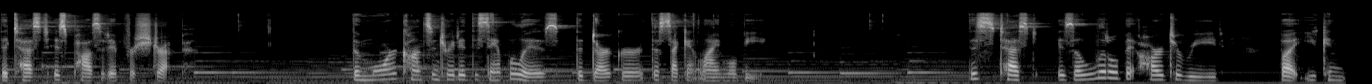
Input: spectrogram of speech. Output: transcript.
the test is positive for strep. The more concentrated the sample is, the darker the second line will be. This test is a little bit hard to read, but you can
